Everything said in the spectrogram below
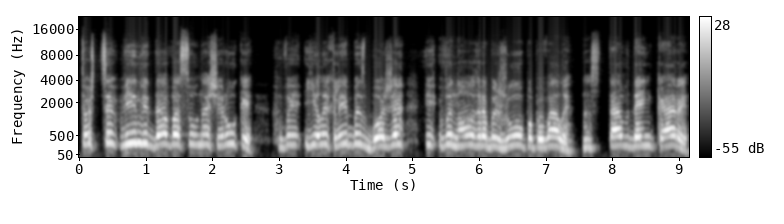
Тож це він віддав вас у наші руки. Ви їли хліб безбожжя і вино грабежу попивали. Настав день кари.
